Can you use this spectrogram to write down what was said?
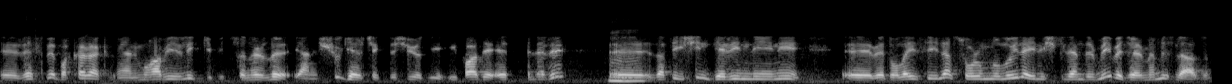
e, resme bakarak yani muhabirlik gibi sınırlı yani şu gerçekleşiyor diye ifade etmeleri e, zaten işin derinliğini e, ve dolayısıyla sorumluluğuyla ilişkilendirmeyi becermemiz lazım.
